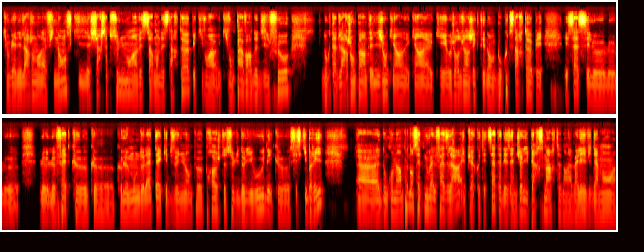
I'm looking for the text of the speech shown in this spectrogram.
qui ont gagné de l'argent dans la finance, qui cherchent absolument à investir dans des startups et qui vont qui vont pas avoir de deal flow donc, tu as de l'argent pas intelligent qui est, qui est, aujourd'hui injecté dans beaucoup de startups et, et ça, c'est le, le, le, le, fait que, que, que le monde de la tech est devenu un peu proche de celui d'Hollywood et que c'est ce qui brille. Euh, donc on est un peu dans cette nouvelle phase là et puis à côté de ça tu as des angels hyper smart dans la vallée évidemment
